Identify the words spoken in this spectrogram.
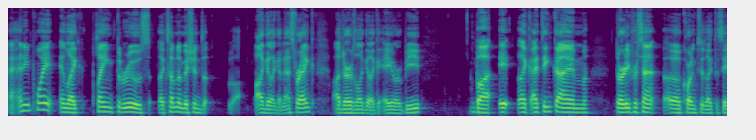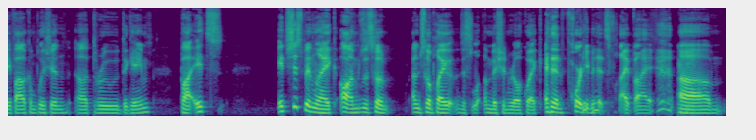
at any point, and like playing through like some of the missions, I'll get like an S rank, others I'll get like an A or a B, but it like I think I'm thirty percent uh, according to like the save file completion uh, through the game, but it's it's just been like oh I'm just gonna I'm just gonna play this mission real quick, and then forty minutes fly by. Mm-hmm. Um,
